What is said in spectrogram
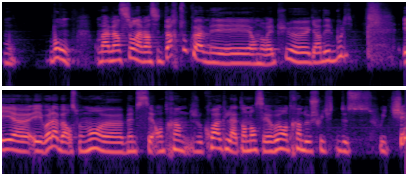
Bon. bon, on a minci, on a minci de partout, quoi, mais on aurait pu euh, garder le bouli. Et, euh, et, voilà, bah en ce moment, euh, même si c'est en train, je crois que la tendance est re en train de, de switcher,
